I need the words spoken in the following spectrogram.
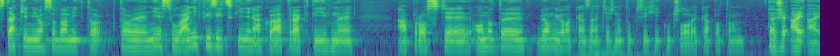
s takými osobami, ktoré nie sú ani fyzicky nejako atraktívne a proste ono to je veľmi veľká záťaž na tú psychiku človeka potom. Takže aj aj.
